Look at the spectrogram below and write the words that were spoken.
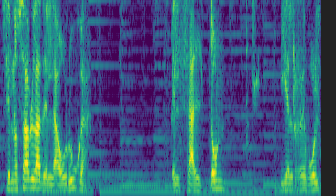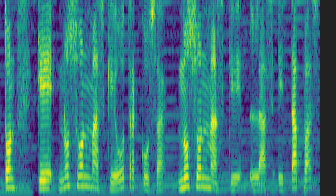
se nos habla de la oruga, el saltón y el revoltón, que no son más que otra cosa, no son más que las etapas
